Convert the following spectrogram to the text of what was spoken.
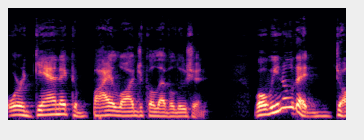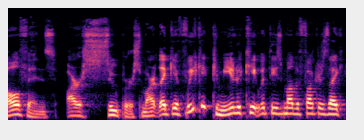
organic biological evolution. Well, we know that dolphins are super smart. Like, if we could communicate with these motherfuckers, like,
